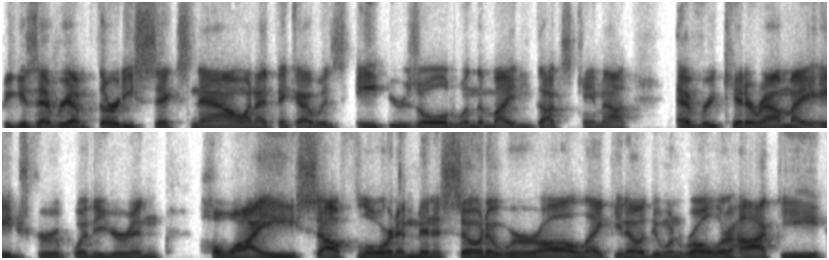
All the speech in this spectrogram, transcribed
Because every I'm 36 now, and I think I was eight years old when the Mighty Ducks came out. Every kid around my age group, whether you're in Hawaii, South Florida, Minnesota, we we're all like, you know, doing roller hockey,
